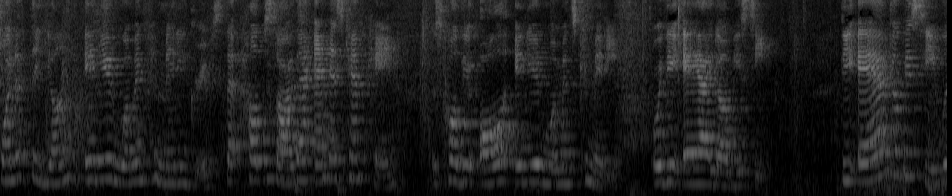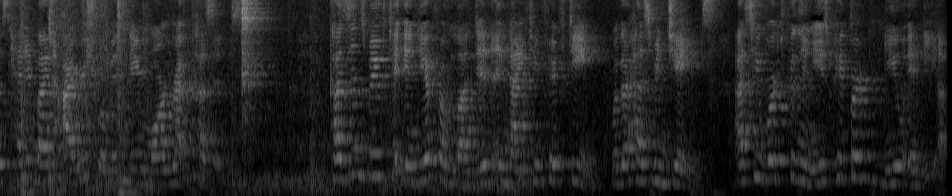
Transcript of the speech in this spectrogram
One of the Young Indian Women Committee groups that helped Sarda and his campaign was called the All Indian Women's Committee, or the AIWC. The AIWC was headed by an Irish woman named Margaret Cousins. Cousins moved to India from London in 1915 with her husband James, as he worked for the newspaper New India.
